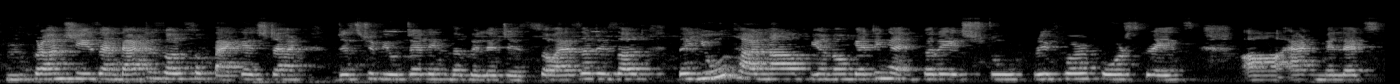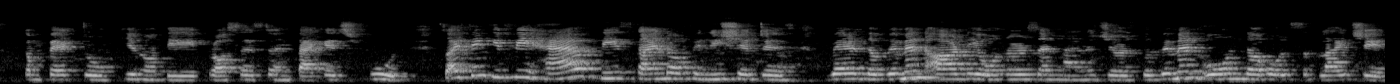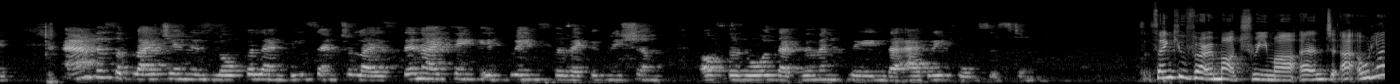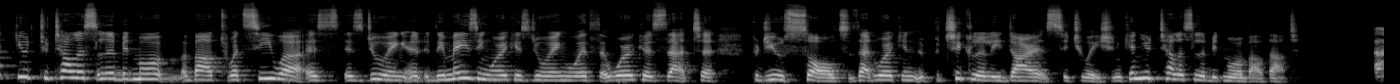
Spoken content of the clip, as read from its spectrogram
mm, crunchies and that is also packaged and distributed in the villages. So as a result the youth are now you know getting encouraged to prefer coarse grains uh, and millets compared to you know the processed and packaged food. So i think if we have these kind of initiatives where the women are the owners and managers the women own the whole supply chain and the supply chain is local and decentralized then i think it brings the recognition of the role that women play in the agri-food system Thank you very much, Reema. And I would like you to tell us a little bit more about what SEWA is, is doing, uh, the amazing work is doing with workers that uh, produce salt, that work in a particularly dire situation. Can you tell us a little bit more about that?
